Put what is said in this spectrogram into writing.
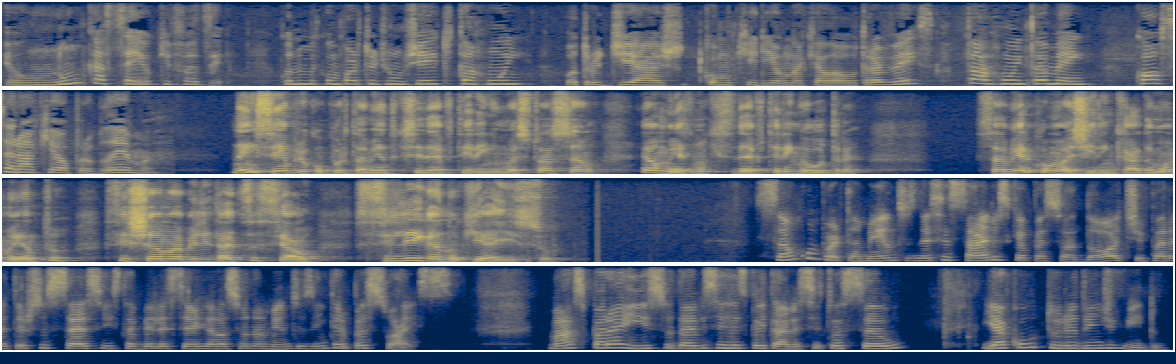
Eu nunca sei o que fazer. Quando me comporto de um jeito, tá ruim. Outro dia ajo como queriam naquela outra vez, tá ruim também. Qual será que é o problema? Nem sempre o comportamento que se deve ter em uma situação é o mesmo que se deve ter em outra. Saber como agir em cada momento se chama habilidade social. Se liga no que é isso. São comportamentos necessários que a pessoa adote para ter sucesso em estabelecer relacionamentos interpessoais. Mas, para isso, deve-se respeitar a situação e a cultura do indivíduo.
